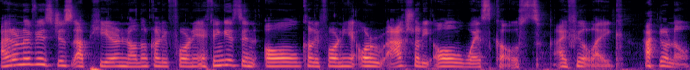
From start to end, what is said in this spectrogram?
I don't know if it's just up here in Northern California. I think it's in all California or actually all West Coast. I feel like I don't know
